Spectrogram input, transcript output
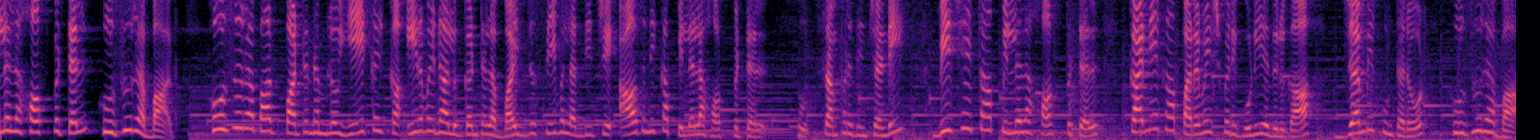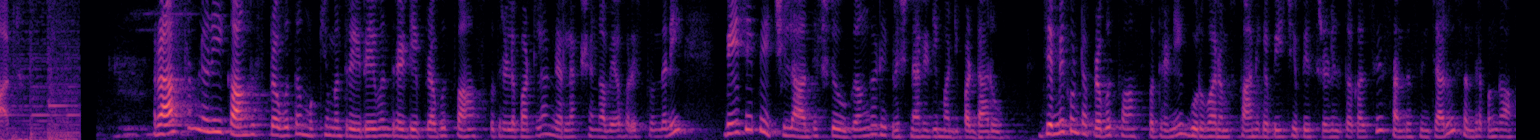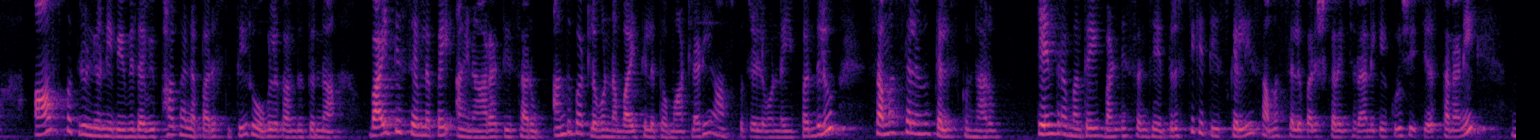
పిల్లల హాస్పిటల్ హుజూరాబాద్. హుజూరాబాద్ పట్టణంలో ఏకైక ఇరవై నాలుగు గంటల వైద్య సేవలు అందించే ఆధునిక పిల్లల హాస్పిటల్. సంప్రదించండి. విజేత పిల్లల హాస్పిటల్ కన్యకా పరమేశ్వరి గుడి ఎదురుగా జమ్మికుంట రోడ్ హుజూరాబాద్. రాష్ట్రంలోని కాంగ్రెస్ ప్రభుత్వం ముఖ్యమంత్రి రేవంత్ రెడ్డి ప్రభుత్వ ఆసుపత్రుల పట్ల నిర్లక్ష్యంగా వ్యవహరిస్తుందని బీజేపీ జిల్లా అధ్యక్షుడు గంగడి కృష్ణారెడ్డి మండిపడ్డారు. జమ్మికుంట ప్రభుత్వ ఆసుపత్రిని గురువారం స్థానిక బీజేపీ శ్రేణులతో కలిసి సందర్శించారు. ఈ సందర్భంగా ఆసుపత్రిలోని వివిధ విభాగాల పరిస్థితి రోగులకు అందుతున్న వైద్య సేవలపై ఆయన ఆరా తీశారు. అందుబాటులో ఉన్న వైద్యులతో మాట్లాడి ఆసుపత్రిలో ఉన్న ఇబ్బందులు సమస్యలను తెలుసుకున్నారు. కేంద్ర మంత్రి బండి సంజయ్ దృష్టికి తీసుకెళ్ళి సమస్యలు పరిష్కరించడానికి కృషి చేస్తానని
